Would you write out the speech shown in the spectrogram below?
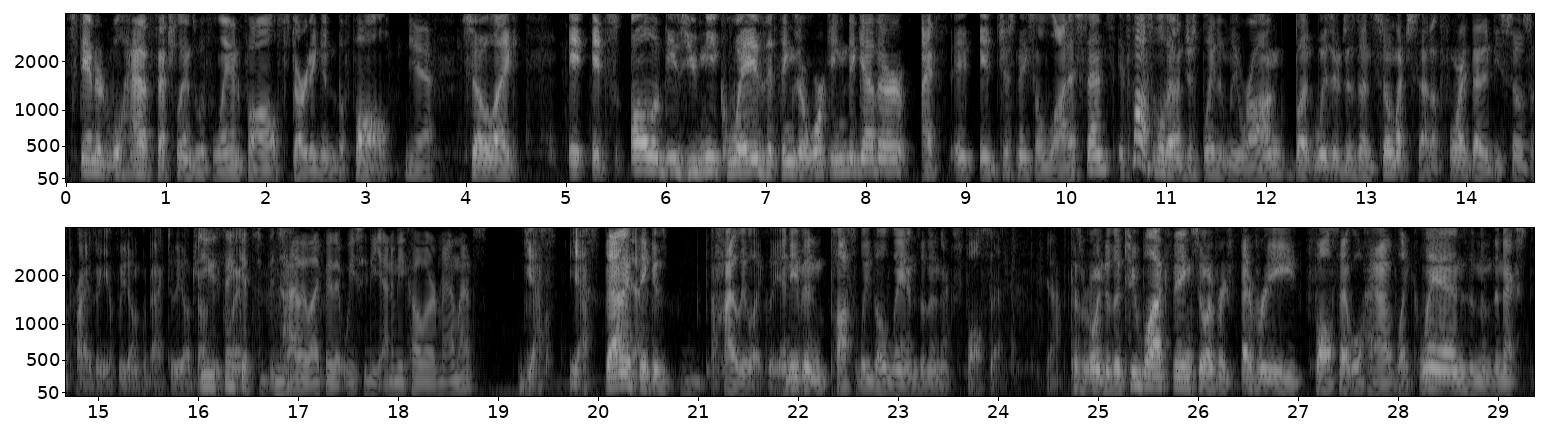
standard will have fetch lands with landfall starting in the fall. Yeah. So like, it, it's all of these unique ways that things are working together. I it, it just makes a lot of sense. It's possible that I'm just blatantly wrong, but Wizards has done so much setup for it that it'd be so surprising if we don't go back to the Eldrazi Do you think plan. it's it's highly likely that we see the enemy color colored manlands? yes, yes, that I think is highly likely, and even possibly the lands in the next fall set. Yeah. because we're going to the two block thing. So every every fall set will have like lands, and then the next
